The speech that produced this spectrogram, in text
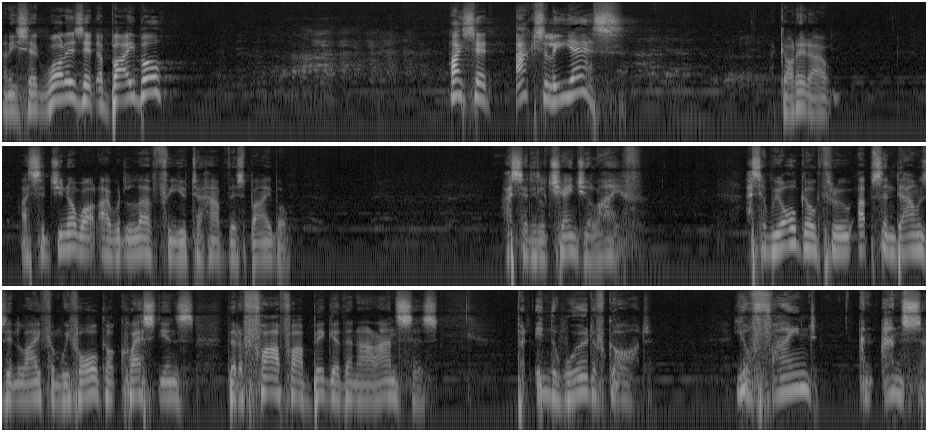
and he said, What is it, a Bible? I said, Actually, yes. I got it out. I said, you know what? I would love for you to have this Bible. I said, It'll change your life. I said, we all go through ups and downs in life, and we've all got questions that are far, far bigger than our answers. But in the Word of God, you'll find an answer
